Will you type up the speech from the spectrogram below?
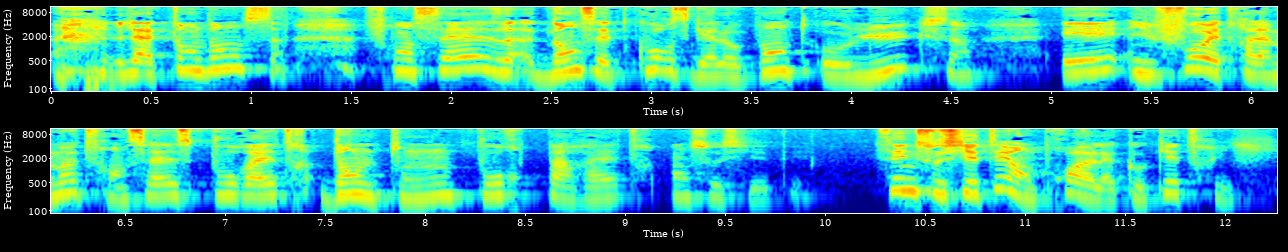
la tendance française dans cette course galopante au luxe et il faut être à la mode française pour être dans le ton, pour paraître en société. C'est une société en proie à la coquetterie,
